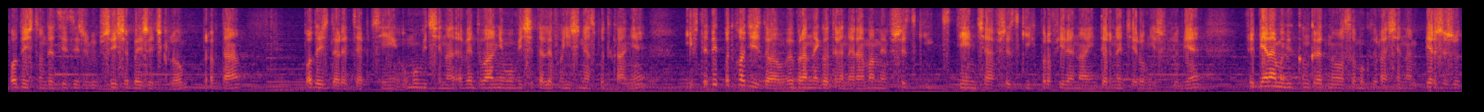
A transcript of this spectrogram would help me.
podjąć tą decyzję, żeby przyjść obejrzeć klub, prawda? Podejść do recepcji, umówić się, na, ewentualnie umówić się telefonicznie na spotkanie i wtedy podchodzić do wybranego trenera. Mamy wszystkich zdjęcia, wszystkich profile na internecie, również w klubie. Wybieramy konkretną osobę, która się nam pierwszy rzut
